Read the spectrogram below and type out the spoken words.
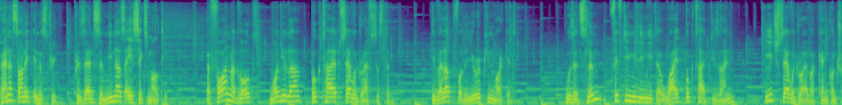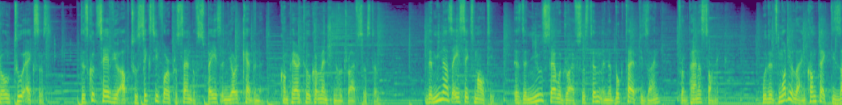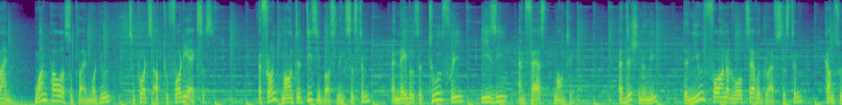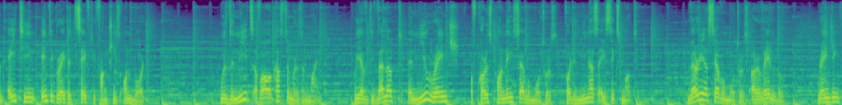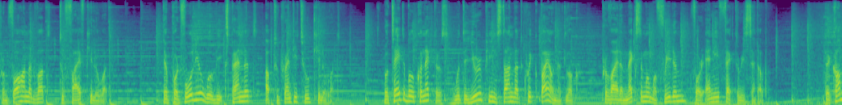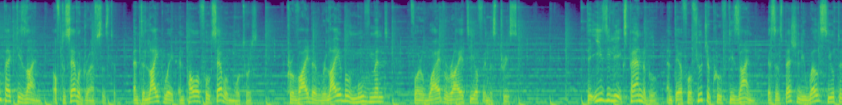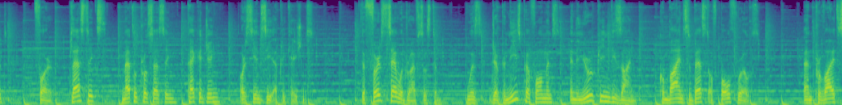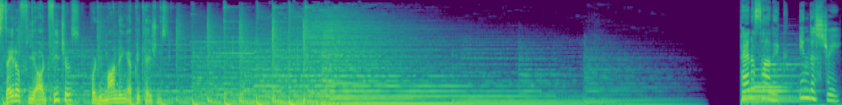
Panasonic Industry presents the Minas A6 Multi, a 400 volt modular book type servo drive system developed for the European market. With its slim 50 mm wide book type design, each servo driver can control two axes. This could save you up to 64% of space in your cabinet compared to a conventional drive system. The Minas A6 Multi is the new servo drive system in a book type design from Panasonic. With its modular and compact design, one power supply module supports up to 40 axes. A front-mounted DC bus link system enables a tool-free, easy and fast mounting. Additionally, the new 400 volt servo drive system comes with 18 integrated safety functions on board. With the needs of our customers in mind, we have developed a new range of corresponding servo motors for the Minas A6 Multi. Various servo motors are available, ranging from 400 watt to 5 kilowatt. The portfolio will be expanded up to 22 kilowatt. Rotatable connectors with the European standard quick bayonet lock provide a maximum of freedom for any factory setup. The compact design of the servo drive system and the lightweight and powerful servo motors provide a reliable movement for a wide variety of industries. The easily expandable and therefore future-proof design is especially well suited for plastics, metal processing, packaging or CNC applications. The first servo drive system, with Japanese performance and a European design, combines the best of both worlds and provides state-of-the-art features for demanding applications. Panasonic Industry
